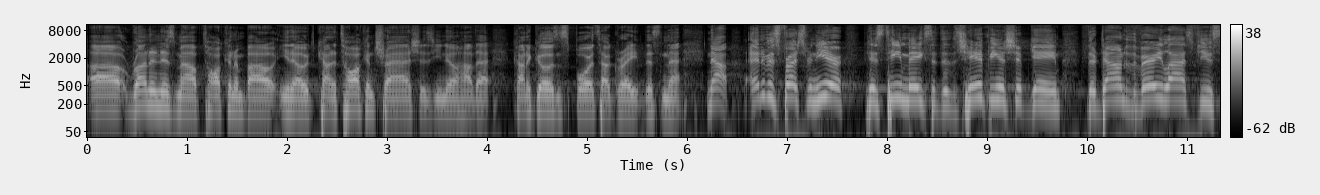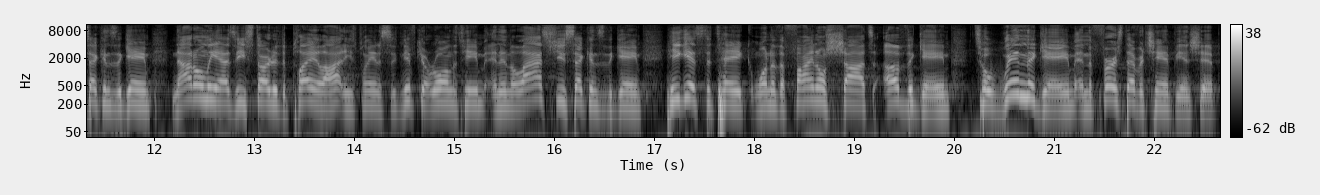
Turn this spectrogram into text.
uh, running his mouth, talking about, you know, kind of talking trash, as you know how that kind of goes in sports, how great this and that. Now, end of his freshman year, his team makes it to the championship game. They're down to the very last few seconds of the game. Not only has he started to play a lot, he's playing a significant role in the team, and in the last few seconds of the game, he gets to take one of the final shots of the game to win the game and the first ever championship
